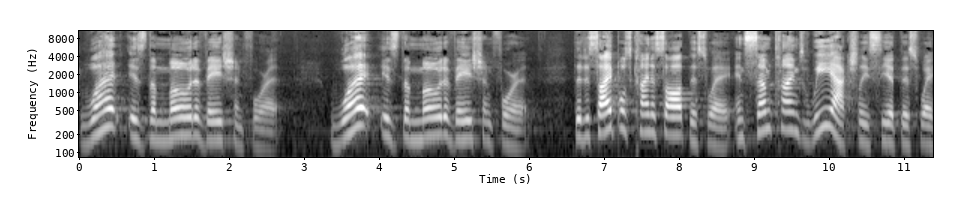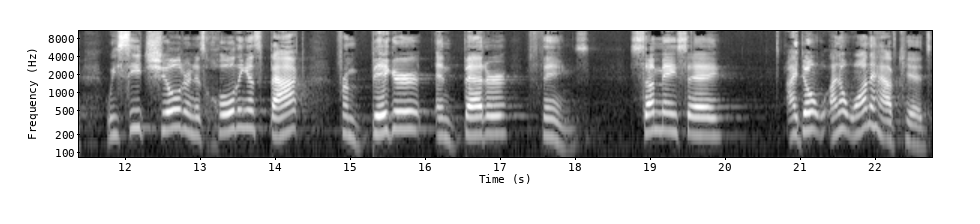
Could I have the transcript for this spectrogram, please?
what is the motivation for it? What is the motivation for it? The disciples kind of saw it this way, and sometimes we actually see it this way. We see children as holding us back from bigger and better things. Some may say, I don't, I don't want to have kids.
